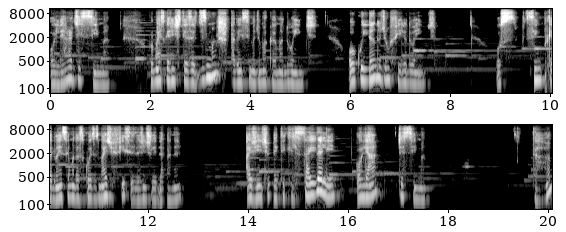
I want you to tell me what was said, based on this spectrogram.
olhar de cima por mais que a gente esteja desmanchada em cima de uma cama doente, ou cuidando de um filho doente. Ou sim, porque a doença é uma das coisas mais difíceis da gente lidar, né? A gente vai ter que sair dali, olhar de cima. Tá?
